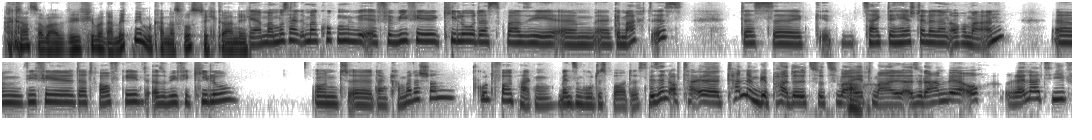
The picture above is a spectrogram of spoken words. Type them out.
Ach krass, aber wie viel man da mitnehmen kann, das wusste ich gar nicht. Ja, man muss halt immer gucken, für wie viel Kilo das quasi ähm, äh, gemacht ist. Das äh, zeigt der Hersteller dann auch immer an, ähm, wie viel da drauf geht, also wie viel Kilo. Und äh, dann kann man das schon gut vollpacken, wenn es ein gutes Board ist. Wir sind auch ta äh, Tandem gepaddelt zu zweit Ach. mal. Also da haben wir auch relativ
